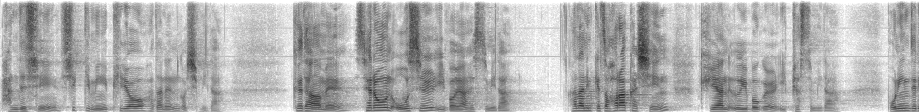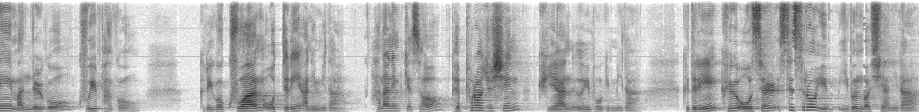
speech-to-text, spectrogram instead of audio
반드시 씻김이 필요하다는 것입니다. 그 다음에 새로운 옷을 입어야 했습니다. 하나님께서 허락하신 귀한 의복을 입혔습니다. 본인들이 만들고 구입하고 그리고 구한 옷들이 아닙니다. 하나님께서 베풀어 주신 귀한 의복입니다. 그들이 그 옷을 스스로 입은 것이 아니라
